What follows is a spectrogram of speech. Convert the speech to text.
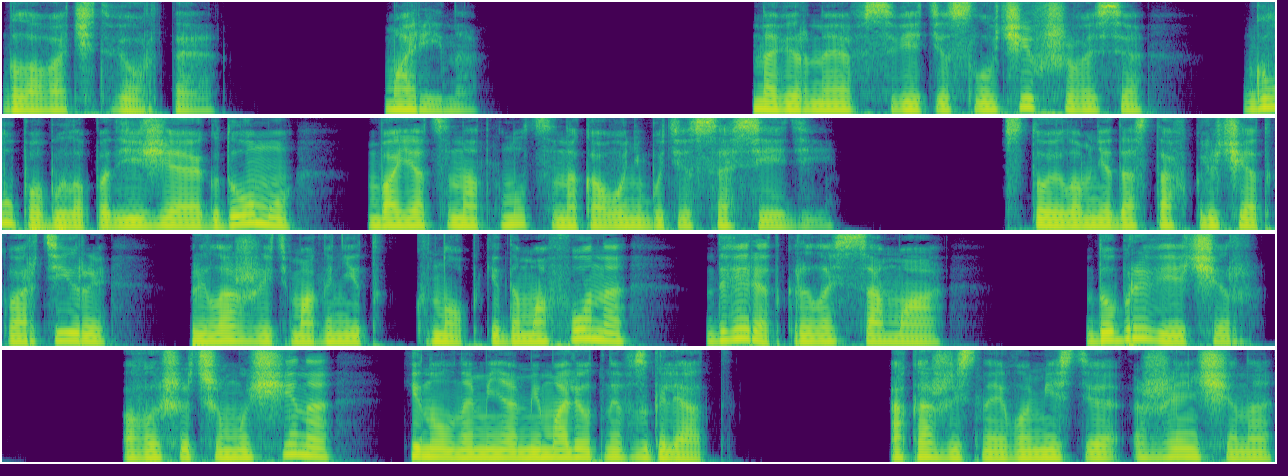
Глава четвертая. Марина. Наверное, в свете случившегося глупо было, подъезжая к дому, бояться наткнуться на кого-нибудь из соседей. Стоило мне, достав ключи от квартиры, приложить магнит к кнопке домофона, дверь открылась сама. «Добрый вечер». Вышедший мужчина кинул на меня мимолетный взгляд. Окажись на его месте женщина,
